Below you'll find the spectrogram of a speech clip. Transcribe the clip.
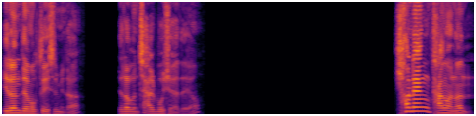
이런 대목도 있습니다. 여러분 잘 보셔야 돼요. 현행 당헌은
